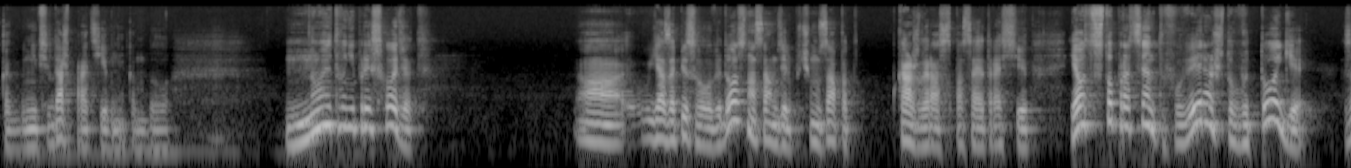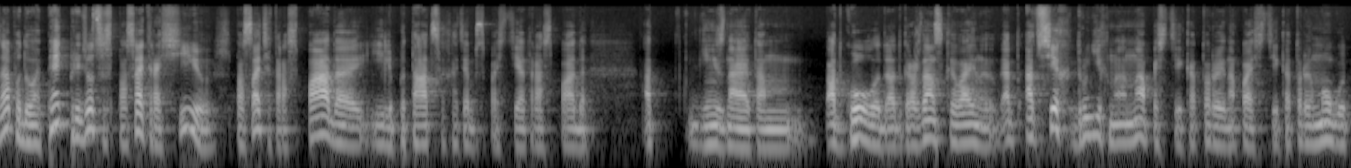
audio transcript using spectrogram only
как бы не всегда же противником было. Но этого не происходит. А, я записывал видос, на самом деле, почему Запад каждый раз спасает Россию. Я вот сто процентов уверен, что в итоге Западу опять придется спасать Россию, спасать от распада или пытаться хотя бы спасти от распада, от, я не знаю, там, от голода, от гражданской войны, от, от всех других напастей, которые напасти, которые могут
